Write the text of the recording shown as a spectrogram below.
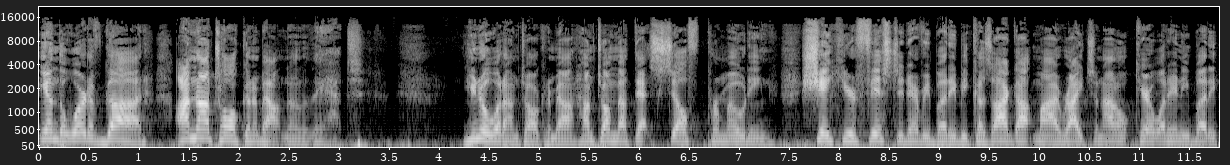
in the Word of God. I'm not talking about none of that. You know what I'm talking about. I'm talking about that self promoting, shake your fist at everybody because I got my rights and I don't care what anybody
